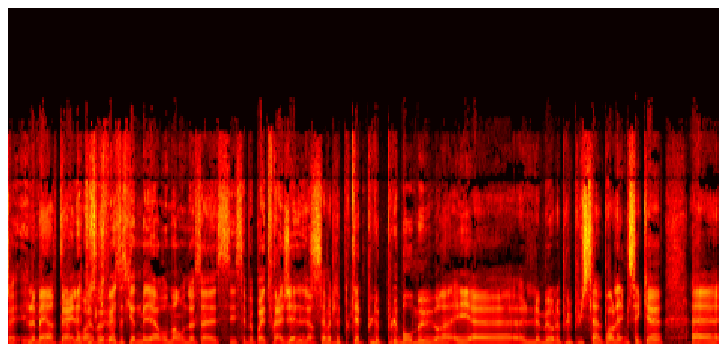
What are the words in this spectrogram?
Ben, le meilleur terme ben, là, pour tout un ce qu'il fait, c'est ce qu'il y a de meilleur au monde. Là. Ça, c'est- ça peut pas être fragile. Là. Ça va être le- peut-être le plus beau mur hein, et euh, le mur le plus puissant. Le problème, c'est que euh,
